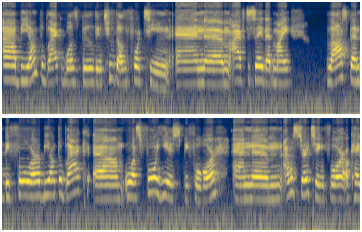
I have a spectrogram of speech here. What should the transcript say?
Uh, Beyond the Black was built in 2014, and um, I have to say that my last band before Beyond the Black um, was four years before, and um, I was searching for okay,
